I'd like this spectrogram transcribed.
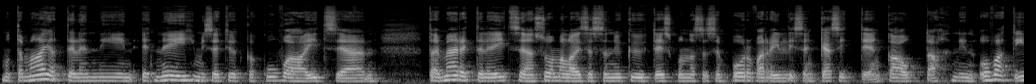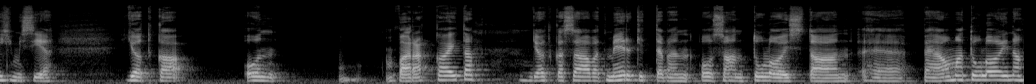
Mutta mä ajattelen niin, että ne ihmiset, jotka kuvaa itseään tai määrittelee itseään suomalaisessa nykyyhteiskunnassa sen porvarillisen käsitteen kautta, niin ovat ihmisiä, jotka on varakkaita, jotka saavat merkittävän osan tuloistaan pääomatuloina,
